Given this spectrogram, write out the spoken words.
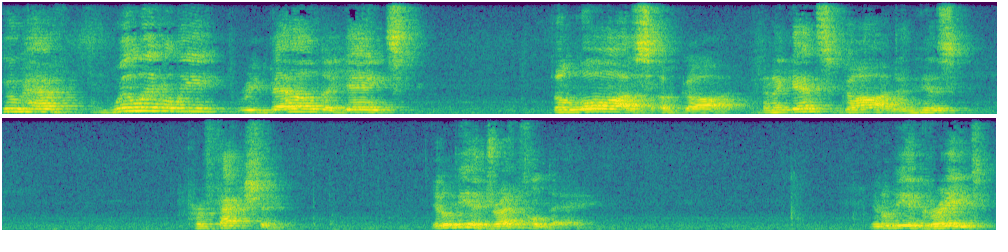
who have willingly rebelled against the laws of God and against God and His perfection, it'll be a dreadful day. It'll be a great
